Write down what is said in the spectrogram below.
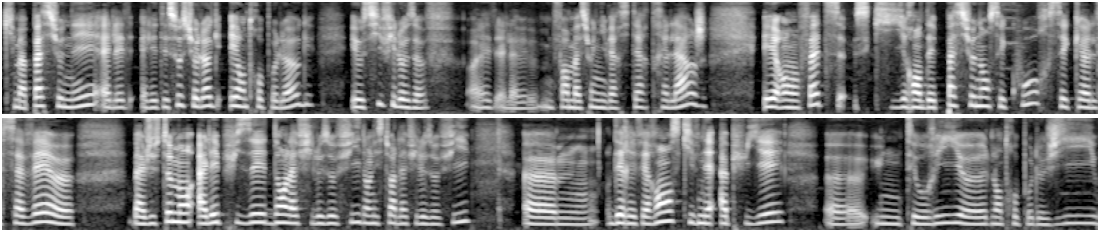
qui m'a passionnée. Elle, elle était sociologue et anthropologue et aussi philosophe. Elle, avait une formation universitaire très large. Et en fait, ce qui rendait passionnant ses cours, c'est qu'elle savait euh, bah, justement aller puiser dans la philosophie, dans l'histoire de la philosophie, euh, des références qui venaient appuyer euh, une théorie de l'anthropologie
